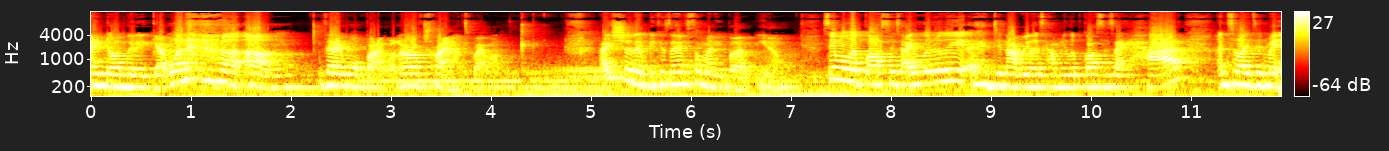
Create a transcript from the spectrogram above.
I know I'm gonna get one, um, then I won't buy one or I'll try not to buy one. I shouldn't because I have so many, but you know. Same with lip glosses. I literally did not realize how many lip glosses I had until I did my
